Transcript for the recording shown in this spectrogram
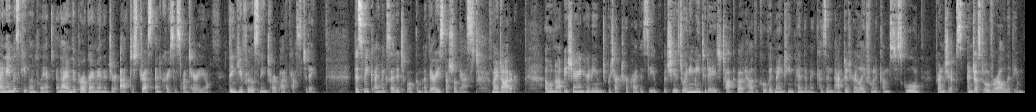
My name is Caitlin Plant, and I am the program manager at Distress and Crisis Ontario. Thank you for listening to our podcast today. This week, I'm excited to welcome a very special guest, my daughter. I will not be sharing her name to protect her privacy, but she is joining me today to talk about how the COVID 19 pandemic has impacted her life when it comes to school, friendships, and just overall living.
